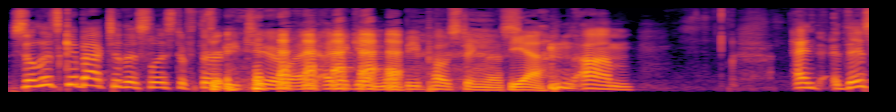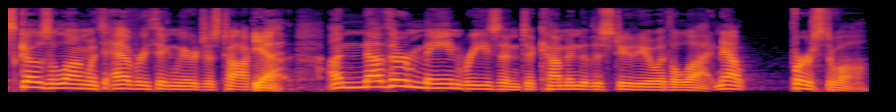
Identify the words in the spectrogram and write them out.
So let's get back to this list of 32, and, and again we'll be posting this. yeah um, and this goes along with everything we were just talking Yeah. about. Another main reason to come into the studio with a lot. Now, first of all,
